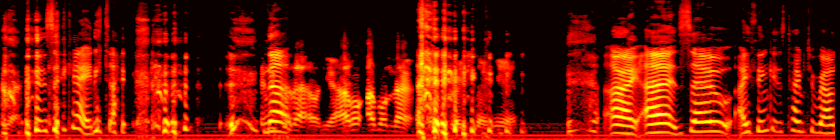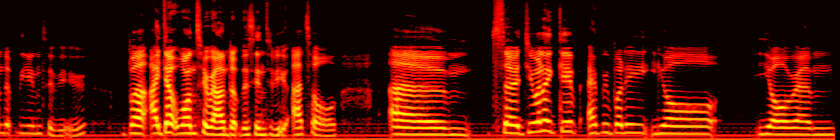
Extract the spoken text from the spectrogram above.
for that. it's okay, anytime. Can No. put that on? Yeah, I want, I want that. on the gravestone, yeah. All right. Uh, so I think it's time to round up the interview, but I don't want to round up this interview at all. Um, so do you want to give everybody your your um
